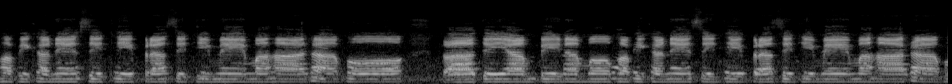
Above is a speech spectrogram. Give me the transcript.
พระพิคเนสิทธิปราสิทธิเมมหาราโพตาเตยามปีนะโมพระพิคเนสิทธิปราสิทธิเมมหาราโพ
